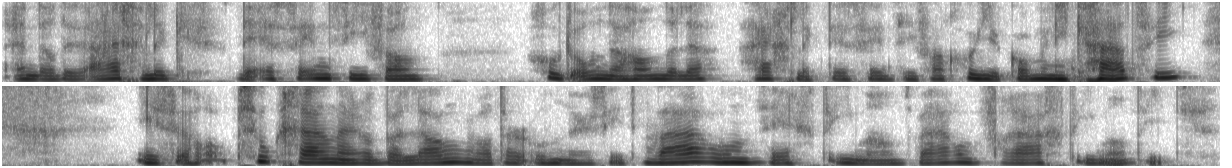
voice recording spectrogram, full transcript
En dat is eigenlijk de essentie van goed onderhandelen, eigenlijk de essentie van goede communicatie, is op zoek gaan naar het belang wat eronder zit. Waarom zegt iemand, waarom vraagt iemand iets?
